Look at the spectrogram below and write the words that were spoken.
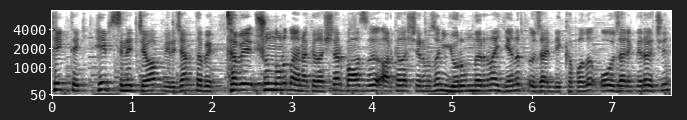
tek tek hepsine cevap vereceğim. Tabi tabi şunu da unutmayın arkadaşlar. Bazı arkadaşlarımızın yorumlarına yanıt özelliği kapalı. O özellikleri açın.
